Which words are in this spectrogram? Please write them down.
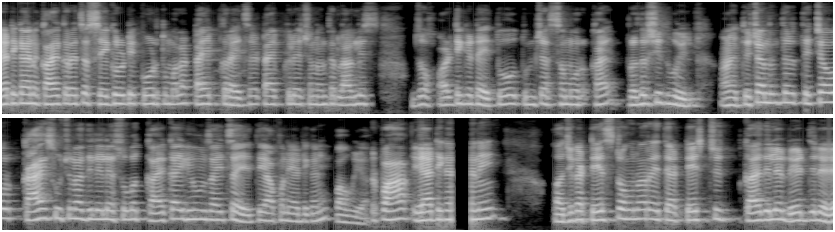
या ठिकाणी काय करायचं सिक्युरिटी कोड तुम्हाला टाईप करायचं टाईप केल्याच्यानंतर लागलीच जो हॉल तिकीट आहे तो तुमच्यासमोर काय प्रदर्शित होईल. आणि त्याच्यानंतर त्याच्यावर काय सूचना दिलेल्या सोबत काय काय घेऊन जायचं आहे ते आपण या ठिकाणी पाहूया. तर पहा या ठिकाणी जे काय टेस्ट होणार आहे त्या टेस्टची काय दिले डेट दिले.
